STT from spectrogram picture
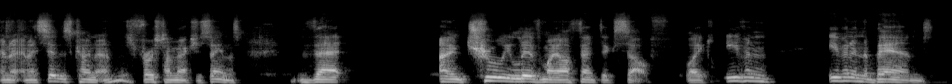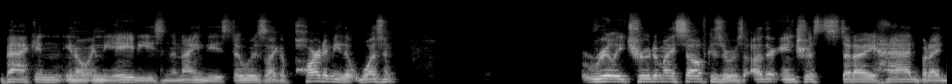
and I, and I say this kind of this the first time I'm actually saying this that I truly live my authentic self. Like even even in the band back in you know in the 80s and the 90s, there was like a part of me that wasn't really true to myself because there was other interests that I had, but I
